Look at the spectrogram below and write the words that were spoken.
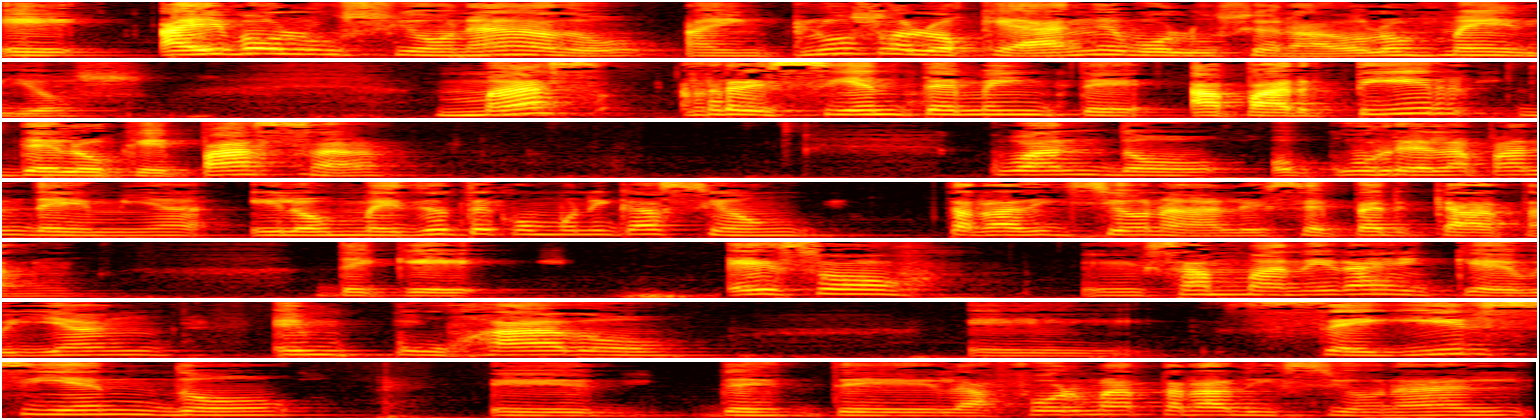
eh, ha evolucionado, a incluso lo que han evolucionado los medios, más recientemente a partir de lo que pasa cuando ocurre la pandemia y los medios de comunicación tradicionales se percatan de que esos, esas maneras en que habían empujado eh, seguir siendo eh, desde la forma tradicional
